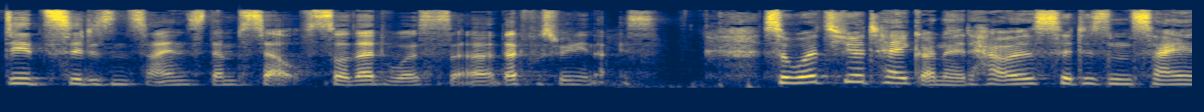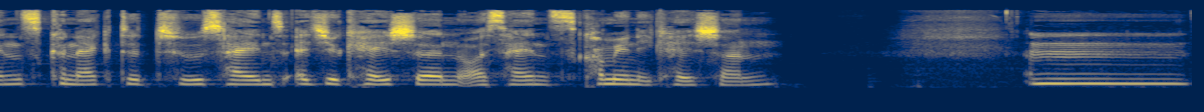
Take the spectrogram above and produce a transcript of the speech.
did citizen science themselves. So that was uh, that was really nice. So what's your take on it? How is citizen science connected to science education or science communication? Um,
